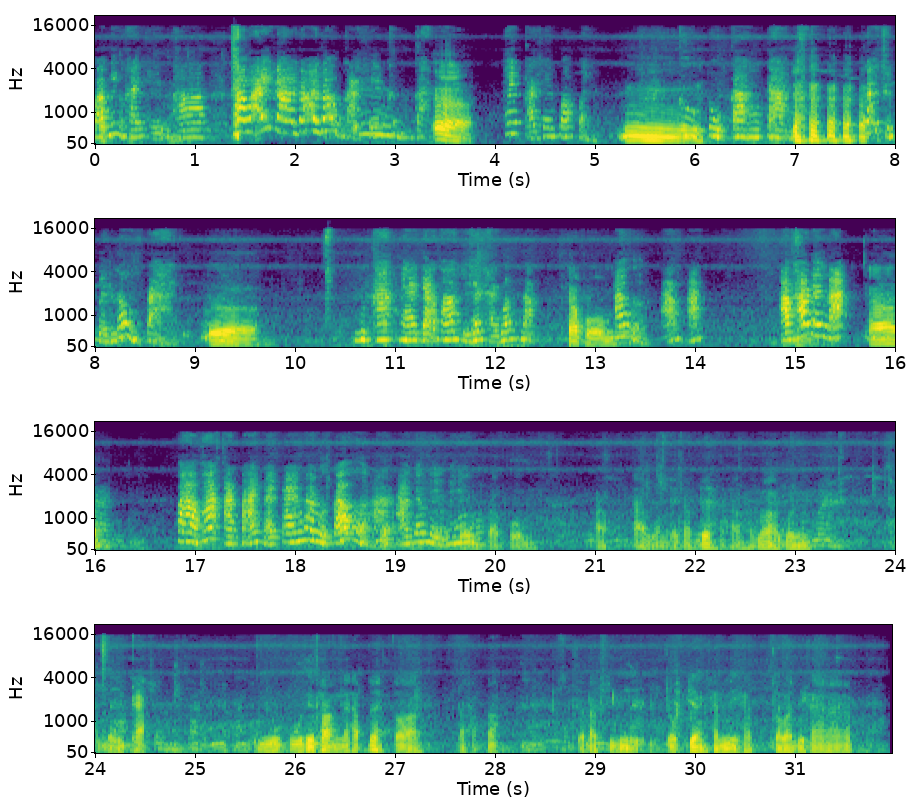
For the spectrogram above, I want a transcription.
ว่ามีใครเห็นพ่อถวายหน่อยได้ต้องการเฮ็ดขึ้นกันเออเฮ็ดการเฮ็ดบ่ไปอืมกูตู่กลางกลางได้สิเป็นร่องตาย เออคักแน่จ้าพ่อสิเฮ็ดให้เบิ่งหนักครับผม เออเอาเอาเอาเท่านี้ละ ครับ เปล่าพักกันตายไปแกงแล้วลูกเต้าเอาเอาเจ้าเหรียญให้ครับผมเอาตามนั้นไปครับเด้อเอารอเบิ่งบรรยากาศอยู่ปูที่ท่องนะครับเด้อตอนนะครับเนาะสำหรับที่นี่จบเพียงคำนี้ครับ สวัสดีครับ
